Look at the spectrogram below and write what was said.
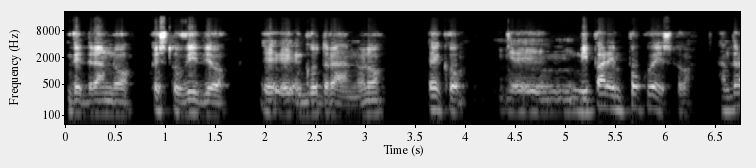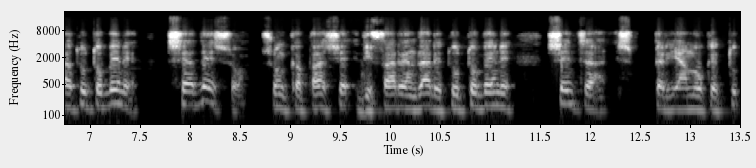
vedranno questo video eh, godranno. No? Ecco, eh, mi pare un po' questo. Andrà tutto bene se adesso sono capace di fare andare tutto bene senza speriamo che, tu,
